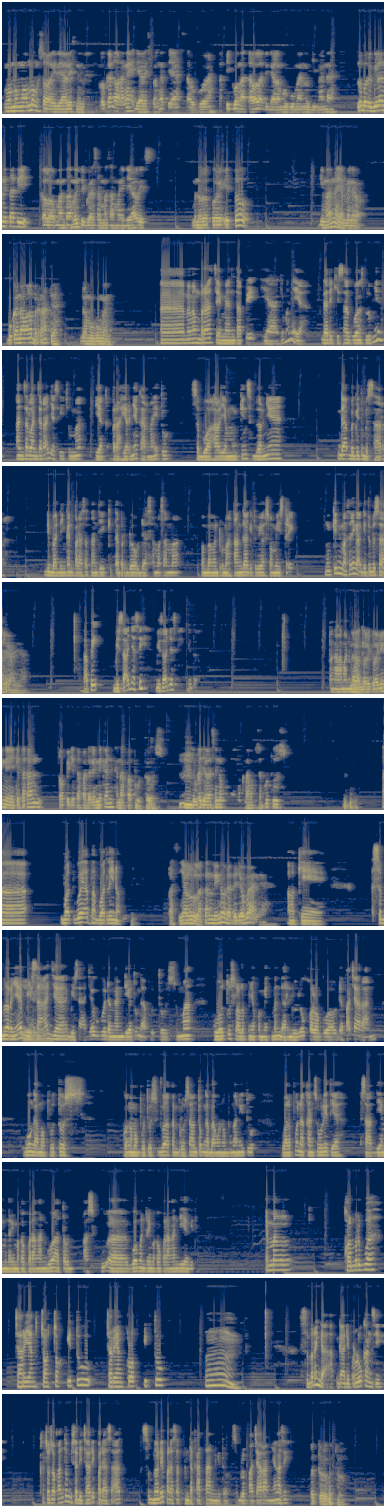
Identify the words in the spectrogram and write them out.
Ngomong-ngomong soal idealis nih, men. Lu kan orangnya idealis banget ya, setahu gua. Tapi gua nggak tahu lah di dalam hubungan lu gimana. Lu baru bilang nih tadi kalau mantan lu juga sama-sama idealis. Menurut lu itu gimana ya, men? Bukan malah berat ya dalam hubungan? Eh, memang berat sih men tapi ya gimana ya dari kisah gua yang sebelumnya lancar-lancar aja sih cuma ya berakhirnya karena itu sebuah hal yang mungkin sebenarnya nggak begitu besar dibandingkan pada saat nanti kita berdua udah sama-sama membangun rumah tangga gitu ya suami istri mungkin masanya nggak gitu besar Iya, iya. tapi bisa aja sih bisa aja sih gitu pengalaman Nah, gua balik lagi nih, kita kan topik kita pada hari ini kan kenapa putus. Mm. Coba jelasin dong, kenapa bisa putus? Eh, buat gue apa buat Lino Pastinya lu lah, kan Lino udah ada jawabannya. Oke. Sebenarnya Iya, bisa iya. aja, bisa aja gue dengan dia tuh nggak putus. Cuma gue tuh selalu punya komitmen dari dulu kalau gue udah pacaran, gue nggak mau putus. Gue nggak mau putus, gue akan berusaha untuk ngebangun hubungan itu. Walaupun akan sulit ya saat dia menerima kekurangan gue atau pas gue menerima kekurangan dia gitu. Emang kalau menurut gue cari yang cocok itu, cari yang klop itu, hmm, sebenarnya nggak nggak diperlukan sih. Kecocokan tuh bisa dicari pada saat sebenarnya pada saat pendekatan gitu sebelum pacaran ya nggak sih? Betul, betul.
